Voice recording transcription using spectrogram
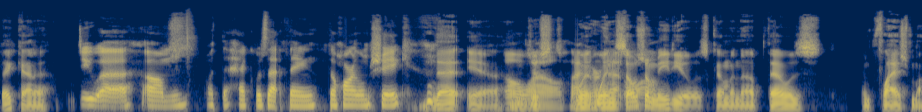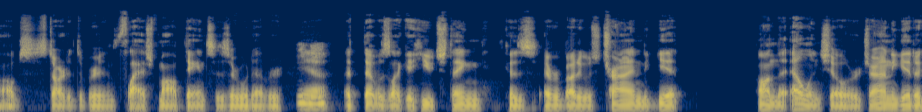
they kind of Do uh um what the heck was that thing? The Harlem Shake. that. Yeah. Oh, just wow. I When, when that in a social media was coming up, that was and flash mobs started to bring flash mob dances or whatever. yeah That that was like a huge thing because everybody was trying to get on the Ellen show or trying to get a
